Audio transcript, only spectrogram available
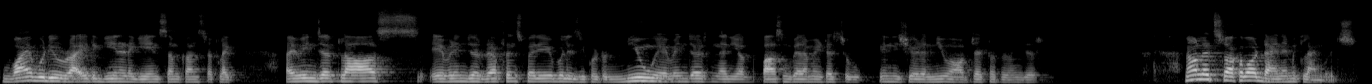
Why would you write again and again some construct like Avenger class, Avenger reference variable is equal to new Avengers, and then you're passing parameters to initiate a new object of Avengers. Now let's talk about dynamic language.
